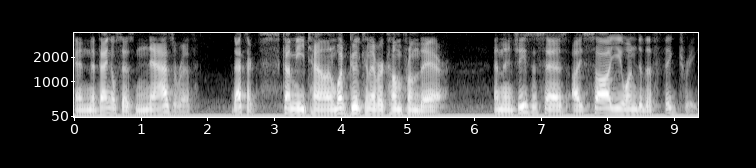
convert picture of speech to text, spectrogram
And Nathaniel says, Nazareth, that's a scummy town. What good can ever come from there? And then Jesus says, I saw you under the fig tree.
